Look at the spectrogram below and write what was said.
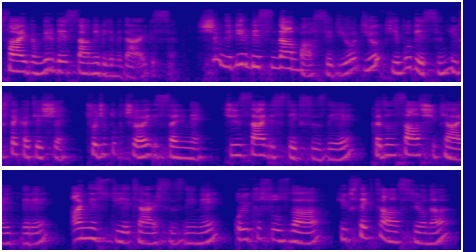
Saygın bir beslenme bilimi dergisi. Şimdi bir besinden bahsediyor. Diyor ki bu besin yüksek ateşe, çocukluk çağı ishaline, cinsel isteksizliğe, kadınsal şikayetlere, anne sütü yetersizliğine, uykusuzluğa, yüksek tansiyona,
